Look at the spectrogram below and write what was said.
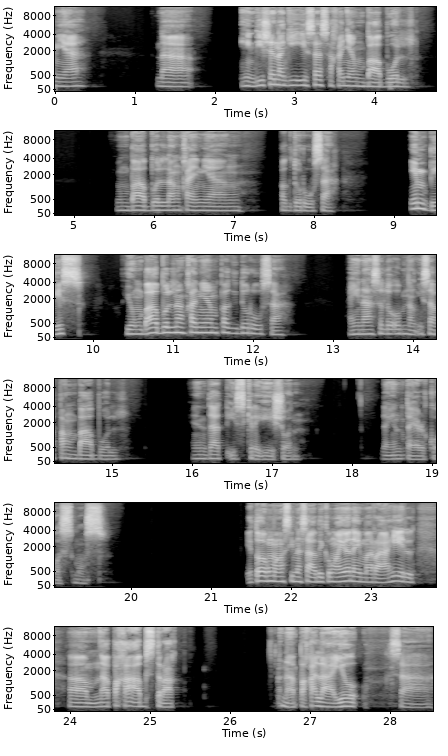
niya na hindi siya nag-iisa sa kanyang bubble. Yung bubble ng kanyang pagdurusa. Imbis, yung bubble ng kanyang pagdurusa ay nasa loob ng isa pang bubble. And that is creation the entire cosmos. Ito ang mga sinasabi ko ngayon ay marahil um, napaka-abstract, napakalayo sa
